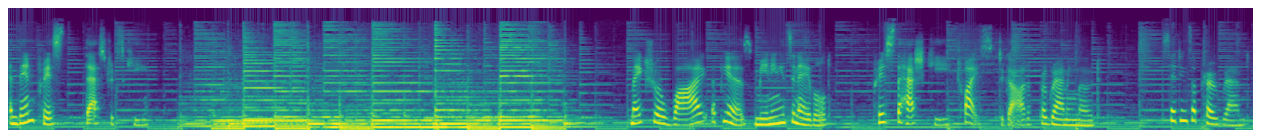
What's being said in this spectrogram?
and then press the asterisk key. Make sure Y appears, meaning it's enabled. Press the hash key twice to go out of programming mode. Settings are programmed.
